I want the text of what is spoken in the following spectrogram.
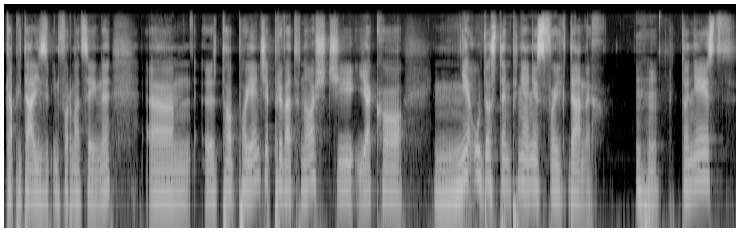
kapitalizm informacyjny, to pojęcie prywatności jako nieudostępnianie swoich danych. Mhm. To nie jest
